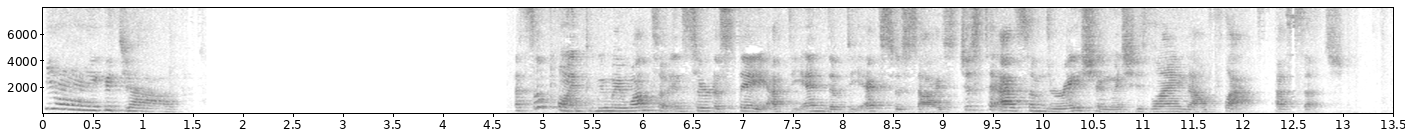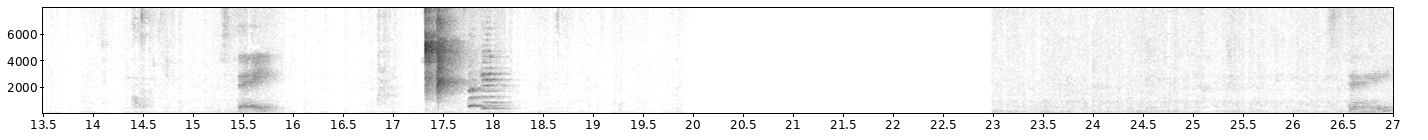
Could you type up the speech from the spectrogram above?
Yay, good job. Point, we may want to insert a stay at the end of the exercise just to add some duration when she's lying down flat, as such. Stay. Okay. Stay.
